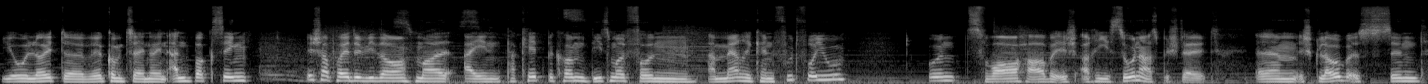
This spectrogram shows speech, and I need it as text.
Jo Leute, willkommen zu einem neuen Unboxing. Ich habe heute wieder mal ein Paket bekommen, diesmal von American Food for You. Und zwar habe ich Arizonas bestellt. Ähm, ich glaube es sind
